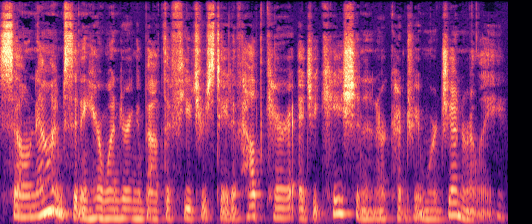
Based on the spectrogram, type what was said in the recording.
So now I'm sitting here wondering about the future state of healthcare education in our country more generally.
